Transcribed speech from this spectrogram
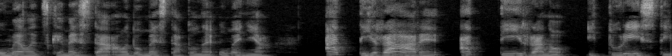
umelecké mesta alebo mesta plné umenia. Attirare, attirano i turisti,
